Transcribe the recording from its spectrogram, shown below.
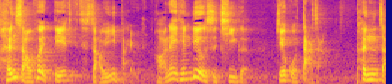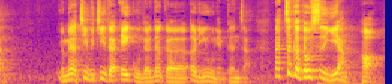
很少会跌少于一百人。好，那天六十七个，结果大涨喷涨，有没有记不记得 A 股的那个二零一五年喷涨？那这个都是一样哈。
